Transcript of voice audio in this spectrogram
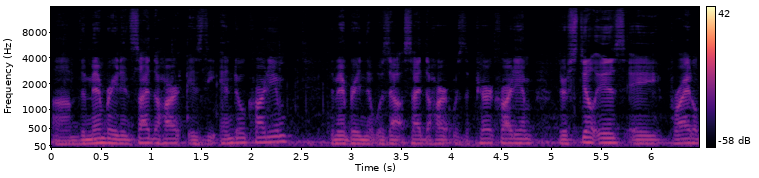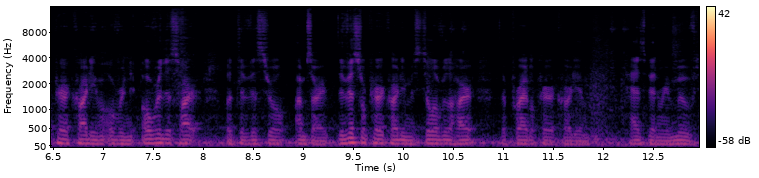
Um, the membrane inside the heart is the endocardium. The membrane that was outside the heart was the pericardium. There still is a parietal pericardium over, over this heart, but the visceral, I'm sorry, the visceral pericardium is still over the heart. The parietal pericardium has been removed.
